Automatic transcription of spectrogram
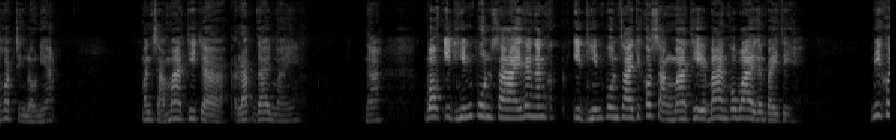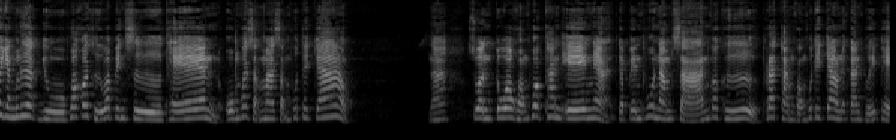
ทอดสิ่งเหล่านี้มันสามารถที่จะรับได้ไหมนะบอกอิฐหินปูนทรายถ้างั้นอิฐหินปูนทรายที่เขาสั่งมาเทบ้านก็ไหว้กันไปสิ นี่เขายังเลือกอยู่ เพราะเขาถือว่าเป็นสื่อแทน องค์พระสัมมาสัมพุทธเจ้านะส่วนตัวของพวกท่านเองเนี่ยจะเป็นผู้นำสารก็คือพระธรรมของพระพุทธเจ้าในการเผยแผ่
